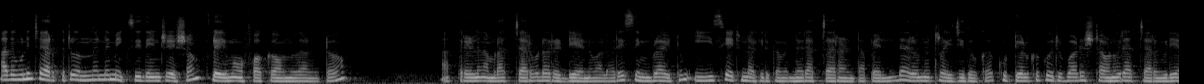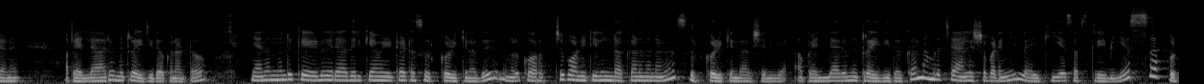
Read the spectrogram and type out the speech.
അതും കൂടി ചേർത്തിട്ട് ഒന്നുണ്ട് മിക്സ് ചെയ്തതിന് ശേഷം ഫ്ലെയിം ഓഫ് ആക്കാവുന്നതാണ് കേട്ടോ അത്രയുള്ള. നമ്മുടെ അച്ചാർ ഇവിടെ റെഡിയാണ് വളരെ സിമ്പിളായിട്ടും ഈസി ആയിട്ട് ഉണ്ടാക്കിയെടുക്കാൻ പറ്റുന്ന ഒരു അച്ചാറാണ് കേട്ടോ. അപ്പോൾ എല്ലാവരും ഒന്ന് ട്രൈ ചെയ്ത് നോക്കുക. കുട്ടികൾക്കൊക്കെ ഒരുപാട് ഇഷ്ടമാണ് ഒരു അച്ചാറും കൂടിയാണ്. അപ്പോൾ എല്ലാവരും ഒന്ന് ട്രൈ ചെയ്ത് നോക്കണം കേട്ടോ. ഞാനൊന്നുകൊണ്ട് കേട് വരാതിരിക്കാൻ വേണ്ടിയിട്ടാണ് ഒഴിക്കുന്നത്. നിങ്ങൾ കുറച്ച് ക്വാണ്ടിറ്റിയിൽ ഉണ്ടാക്കുകയാണെന്നുണ്ടെങ്കിൽ സുർക്ക് ഒഴിക്കേണ്ട ആവശ്യമില്ല. അപ്പോൾ എല്ലാവരും ഒന്ന് ട്രൈ ചെയ്ത് നോക്കുക. നമ്മുടെ ചാനൽ ഇഷ്ടപ്പെടുമെങ്കിൽ ലൈക്ക് ചെയ്യുക സബ്സ്ക്രൈബ് ചെയ്യുക സപ്പോർട്ട്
